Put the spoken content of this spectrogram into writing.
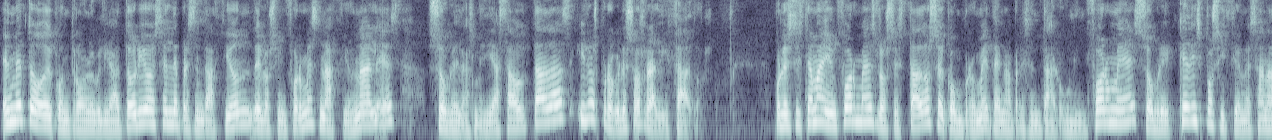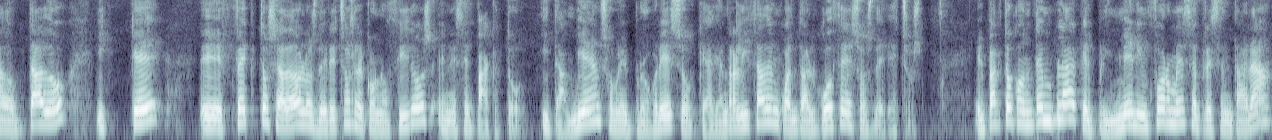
El método de control obligatorio es el de presentación de los informes nacionales sobre las medidas adoptadas y los progresos realizados. Por el sistema de informes, los estados se comprometen a presentar un informe sobre qué disposiciones han adoptado y qué efecto se ha dado a los derechos reconocidos en ese pacto y también sobre el progreso que hayan realizado en cuanto al goce de esos derechos. El pacto contempla que el primer informe se presentará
